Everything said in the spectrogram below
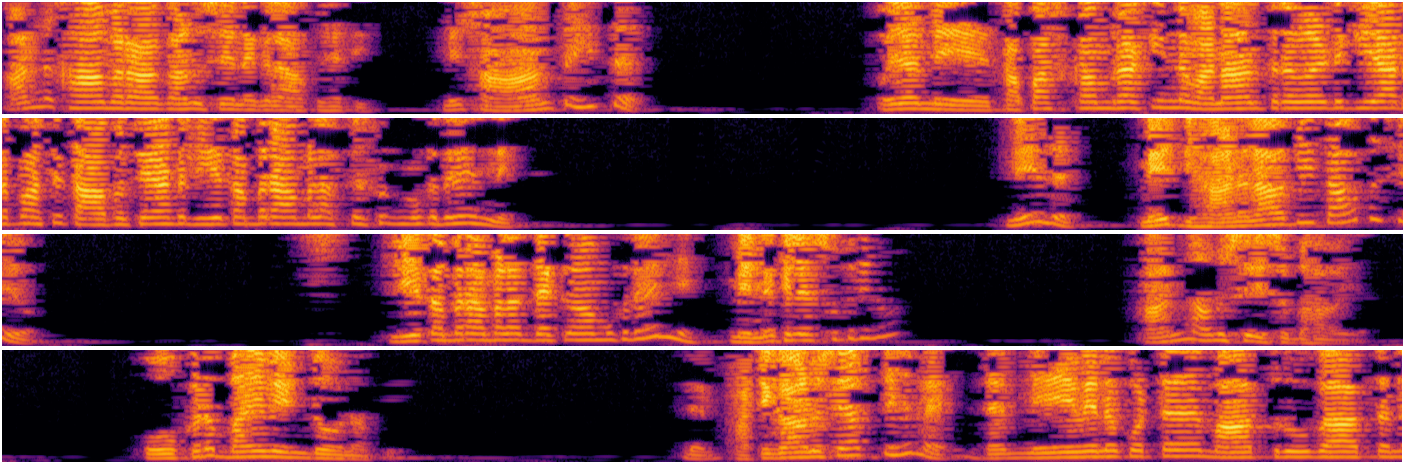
අන්න කාමරාග අනුසය නැගලා ආපු හැටි. මේ ශාන්ත හිත. ඔය මේ තපස්කම් රකින්න වනාන්තර වලට ගියාට පස්සේ තාපසයාට ලියතඹරාමලක් මොකද වෙන්නේ? නේද? මේ ධානලාභී තාපසයෝ. ලියතඹරා බලක් දැක්කම මොකද වෙන්නේ? මෙන්න කෙලෙස් උපදිනවා. අන්න අනුශේෂ භාවය. ඕකට බය වෙන්න ඕන අපි. දැන් පටිඝානුසයත් එහෙමයි. දැන් මේ වෙනකොට මාතෘඝාතන,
